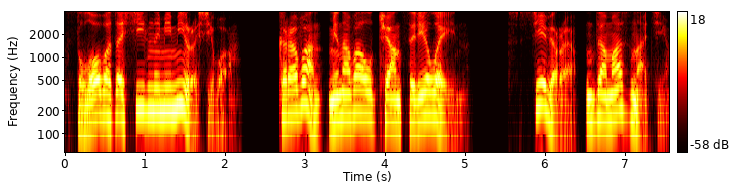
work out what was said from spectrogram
Слово за сильными мира сего. Караван миновал Чансери-Лейн. С севера – дома знати.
